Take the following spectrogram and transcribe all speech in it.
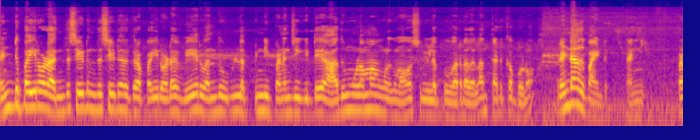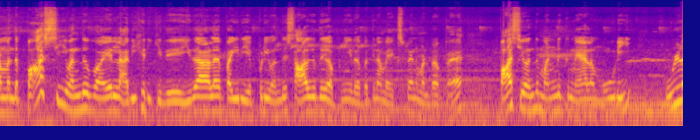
ரெண்டு பயிரோட இந்த சைடு இந்த சைடு இருக்கிற பயிரோட வேர் வந்து உள்ளே பின்னி பிணைஞ்சிக்கிட்டு அது மூலமாக உங்களுக்கு மகசூல் இழப்பு வர்றதெல்லாம் தடுக்கப்படும். ரெண்டாவது பாயிண்ட்டு தண்ணி. இப்போ நம்ம இந்த பாசி வந்து வயலில் அதிகரிக்குது. இதால் பயிர் எப்படி வந்து சாகுது அப்படிங்கிறத பற்றி நம்ம எக்ஸ்பிளைன் பண்ணுறப்ப பாசி வந்து மண்ணுக்கு மேலே மூடி உள்ள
